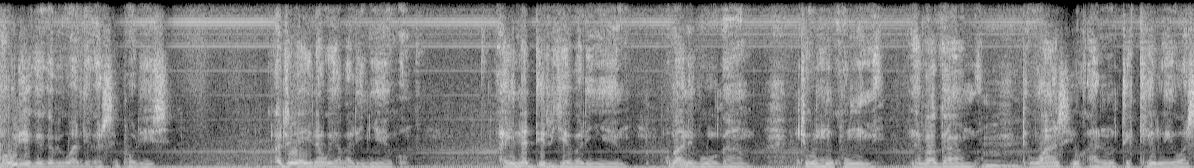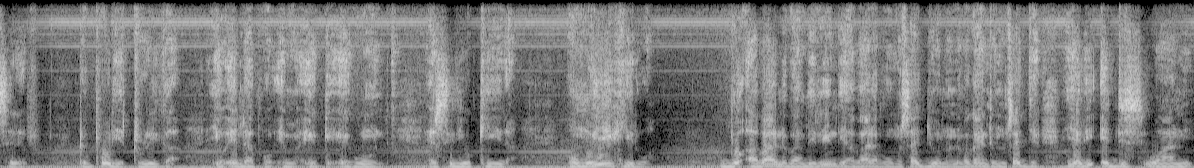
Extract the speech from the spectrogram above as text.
mawulire ge gabiwandika si polisi kati alina we yabalinyeeko. Alina ddiru gye yabalinyeemu. Kuba ne bwogamba nti omukuumi nabagamba nti once you cannot kill yourself to pull a trigger you end up a, a, a wound a serial killer. Omuyiikirwa bo abaana bamirindi abalaba omusajja ono nebagaa nti omusajja yali edisiwani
